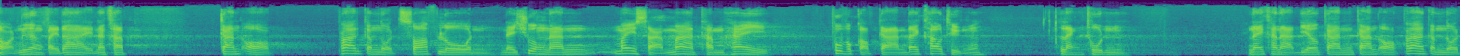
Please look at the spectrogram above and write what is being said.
ต่อเนื่องไปได้นะครับ การออกพระราชกำหนดซอฟท์โลนในช่วงนั้นไม่สามารถทำให้ผู้ประกอบการได้เข้าถึงแหล่งทุน ในขณะเดียวกันการออกพระราชกำหนด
